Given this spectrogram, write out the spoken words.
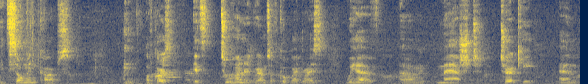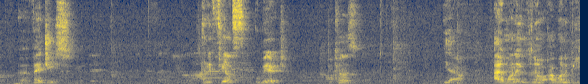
eat so many carbs. of course, it's 200 grams of cooked white rice. We have um, mashed turkey and uh, veggies, and it feels weird because, yeah, I want to, you know, I want to be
